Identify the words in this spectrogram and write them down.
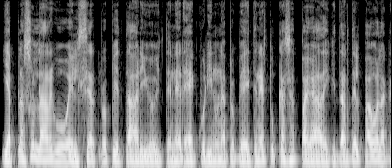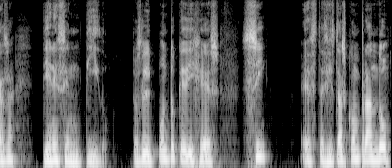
Y a plazo largo, el ser propietario y tener equity en una propiedad y tener tu casa pagada y quitarte el pago de la casa tiene sentido. Entonces, el punto que dije es, sí, este, si estás comprando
